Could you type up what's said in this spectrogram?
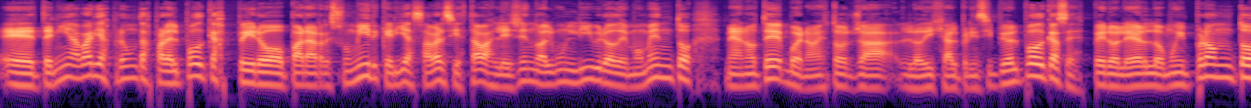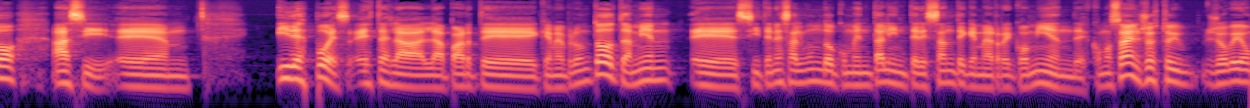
Eh, tenía varias preguntas para el podcast, pero para resumir, quería saber si estabas leyendo algún libro de momento. Me anoté, bueno, esto ya lo dije al principio del podcast, espero leerlo muy pronto. Ah, sí. Y después, esta es la, parte que me preguntó, también eh, si tenés algún documental interesante que me recomiendes. Como saben, yo estoy, yo veo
